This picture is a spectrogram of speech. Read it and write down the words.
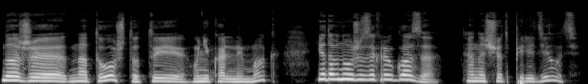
Даже на то, что ты уникальный маг, я давно уже закрыл глаза. А насчет переделать?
